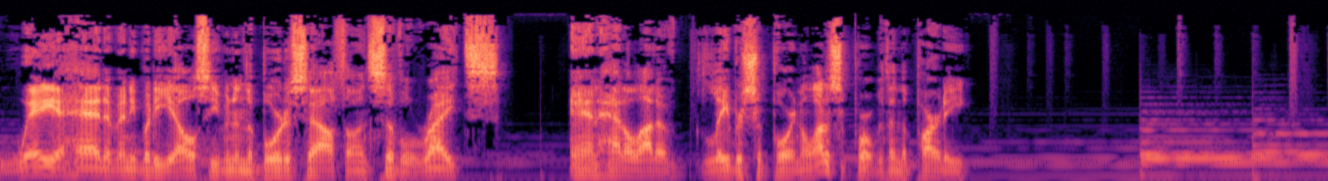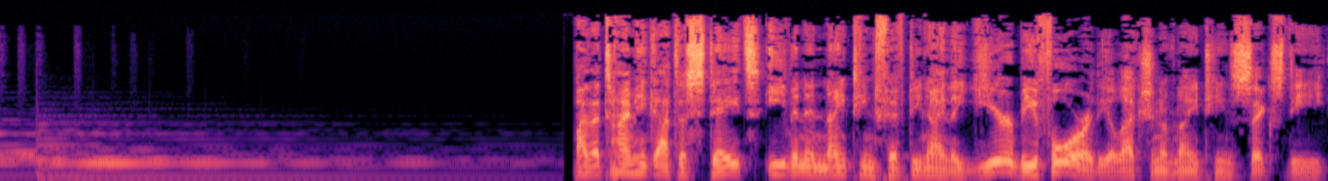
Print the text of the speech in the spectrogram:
way ahead of anybody else, even in the border South on civil rights and had a lot of labor support and a lot of support within the party. By the time he got to states, even in 1959, the year before the election of 1960,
